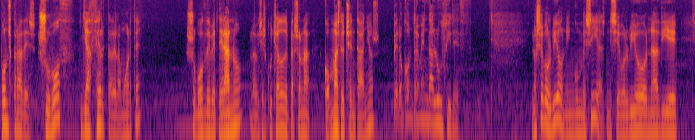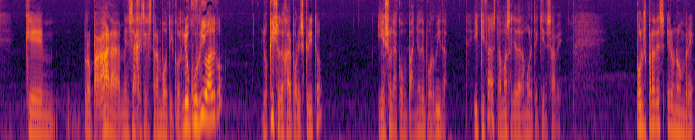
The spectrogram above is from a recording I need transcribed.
Pons Prades, su voz ya cerca de la muerte, su voz de veterano, lo habéis escuchado, de persona con más de 80 años, pero con tremenda lucidez. No se volvió ningún Mesías, ni se volvió nadie que propagara mensajes extrambóticos. ¿Le ocurrió algo? Lo quiso dejar por escrito y eso le acompañó de por vida. Y quizá hasta más allá de la muerte, quién sabe. Pons Prades era un hombre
